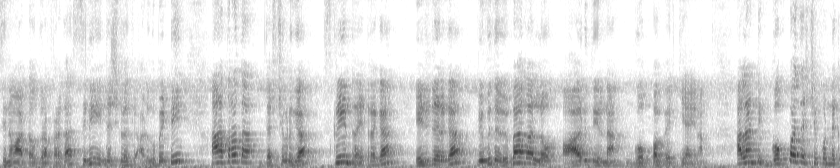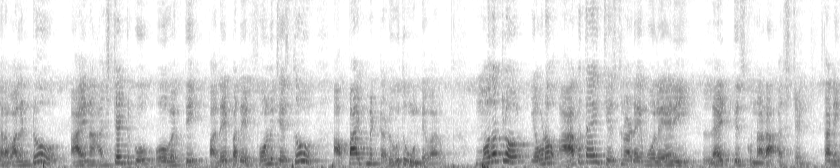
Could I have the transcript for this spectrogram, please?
సినిమాటోగ్రాఫర్గా సినీ ఇండస్ట్రీలోకి అడుగుపెట్టి ఆ తర్వాత దర్శకుడిగా స్క్రీన్ రైటర్గా ఎడిటర్గా వివిధ విభాగాల్లో ఆరుతీరిన గొప్ప వ్యక్తి ఆయన. అలాంటి గొప్ప దర్శకుడిని కలవాలంటూ ఆయన అసిస్టెంట్కు ఓ వ్యక్తి పదే పదే ఫోన్లు చేస్తూ అపాయింట్మెంట్ అడుగుతూ ఉండేవారు. మొదట్లో ఎవడో ఆకతాయి చేస్తున్నాడేమోలే అని లైట్ తీసుకున్నాడా అసిస్టెంట్. కానీ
